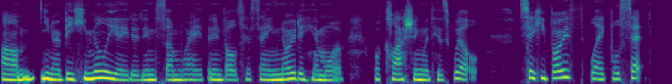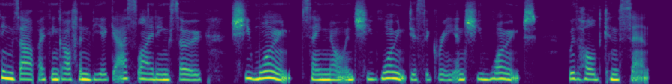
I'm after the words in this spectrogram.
um, you know be humiliated in some way that involves her saying no to him or or clashing with his will. So he both like will set things up, I think often via gaslighting, so she won't say no and she won't disagree and she won't withhold consent.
